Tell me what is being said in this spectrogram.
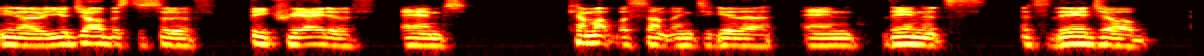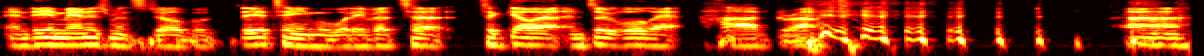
you know, your job is to sort of be creative and come up with something together, and then it's it's their job and their management's job or their team or whatever to to go out and do all that hard graft. uh,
